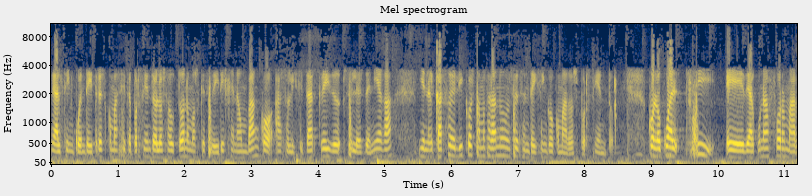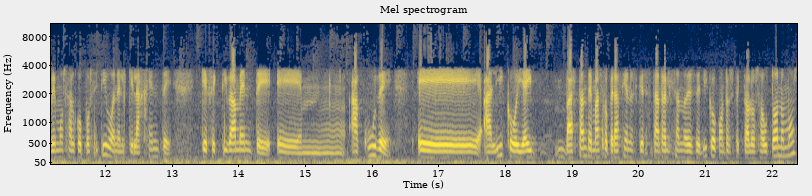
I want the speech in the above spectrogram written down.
de al 53,7% de los autónomos que se dirigen a un banco a solicitar crédito se les deniega, y en el caso del ICO estamos hablando de un 65,2%. Con lo cual, sí, eh, de alguna forma vemos algo positivo en el que la gente que efectivamente em, acude eh, al ICO y hay bastante más operaciones que se están realizando desde el ICO con respecto a los autónomos,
